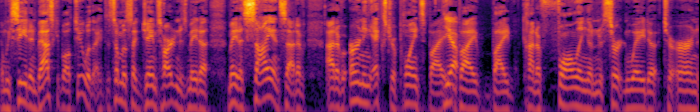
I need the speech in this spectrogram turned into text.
and we see it in basketball too. With it's almost like James Harden has made a made a science out of out of earning extra points by Yeah. by by kind of falling in a certain way to to earn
